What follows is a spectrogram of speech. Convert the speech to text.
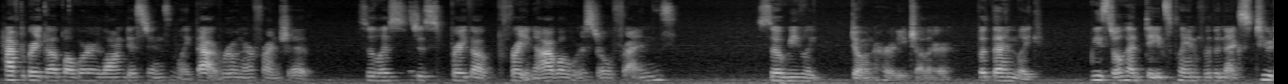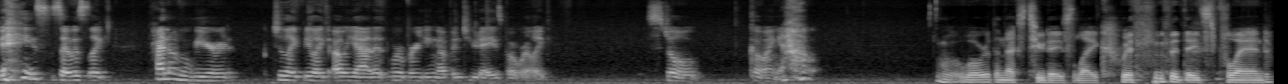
have to break up while we're long distance and like that ruin our friendship. So let's just break up right now while we're still friends. So we like don't hurt each other. But then like we still had dates planned for the next two days. So it was like kind of weird to like be like, oh yeah, that we're breaking up in two days, but we're like still going out. What were the next two days like with the dates planned?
